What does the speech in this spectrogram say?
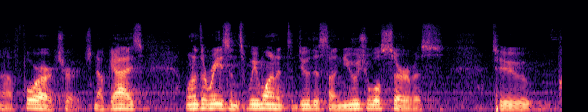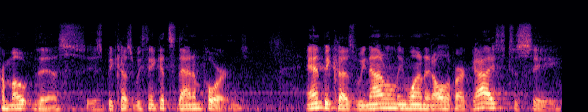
uh, for our church. Now, guys, one of the reasons we wanted to do this unusual service to promote this is because we think it's that important, and because we not only wanted all of our guys to see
